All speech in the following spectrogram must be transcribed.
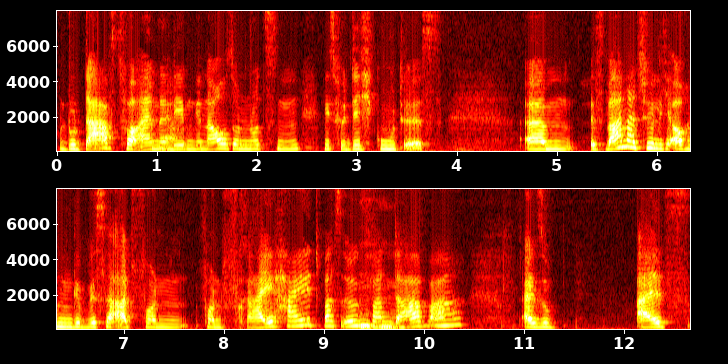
Und du darfst vor allem dein ja. Leben genauso nutzen, wie es für dich gut ist. Ähm, es war natürlich auch eine gewisse Art von, von Freiheit, was irgendwann mhm. da war. Also als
